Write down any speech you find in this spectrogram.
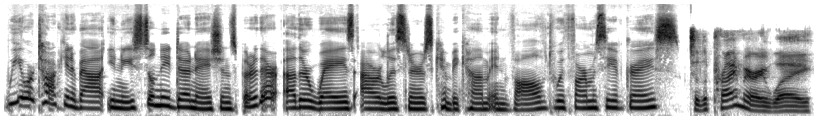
We were talking about, you know, you still need donations, but are there other ways our listeners can become involved with Pharmacy of Grace? So, the primary way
